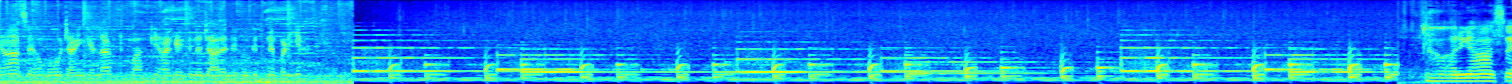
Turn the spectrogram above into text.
यहाँ से हम हो जाएँगे लेफ़्ट बाकी आगे के नज़ारे देखो कितने बढ़िया और यहाँ से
